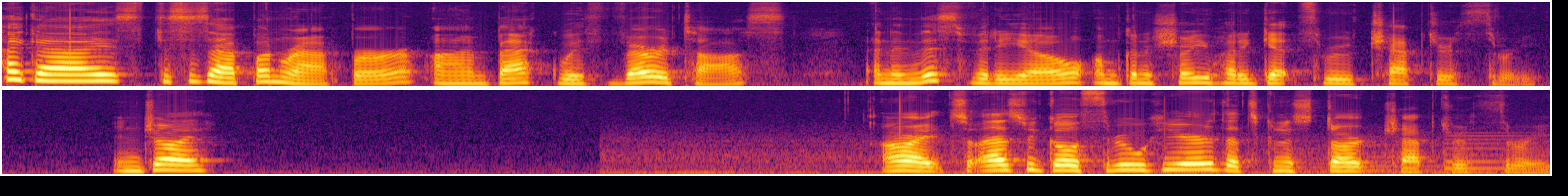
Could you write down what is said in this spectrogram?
Hi guys, this is App Unwrapper. I'm back with Veritas, and in this video, I'm going to show you how to get through Chapter 3. Enjoy! Alright, so as we go through here, that's going to start Chapter 3.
